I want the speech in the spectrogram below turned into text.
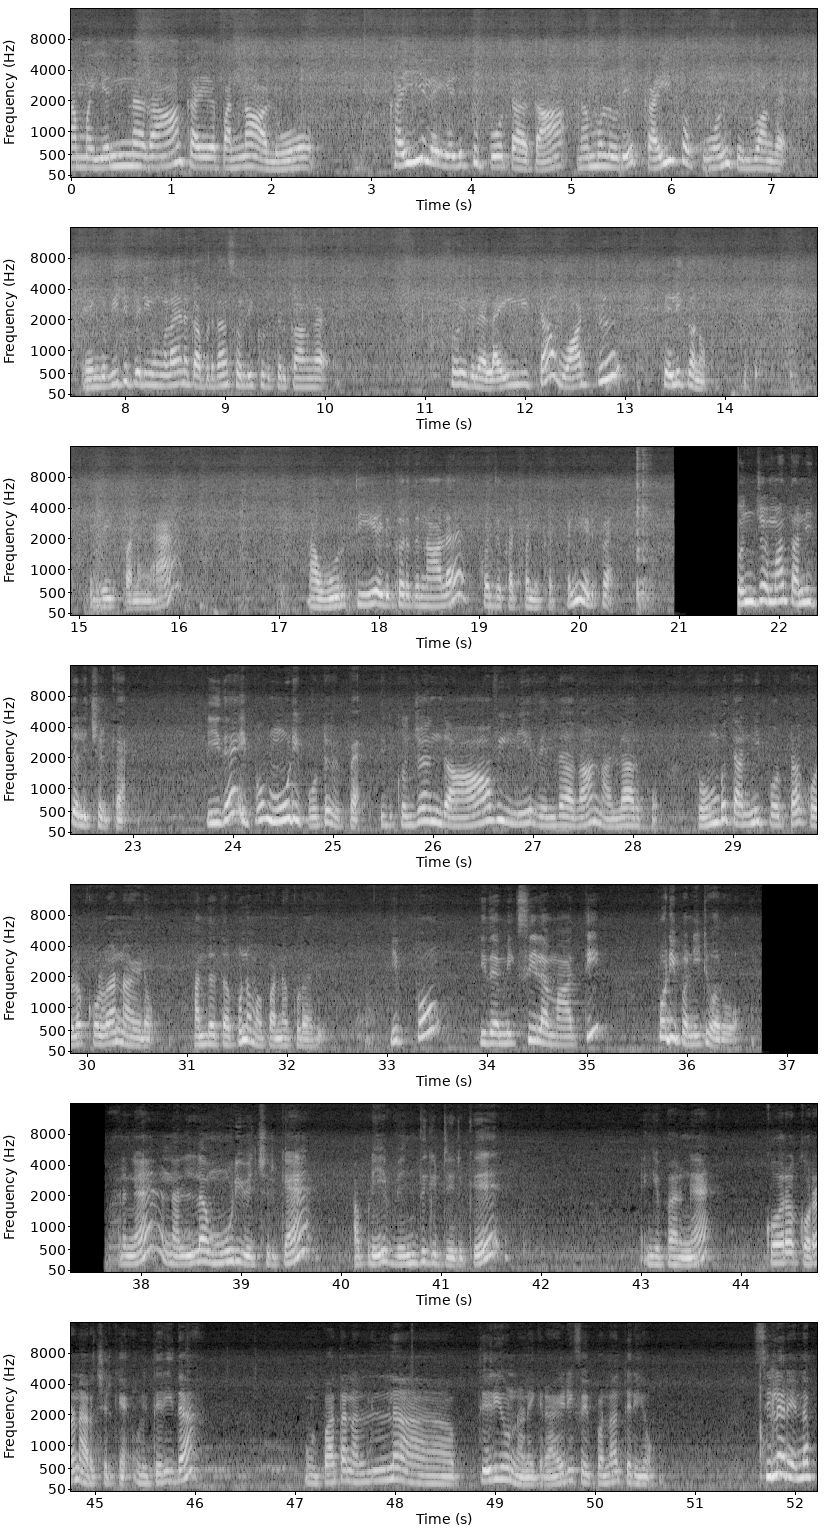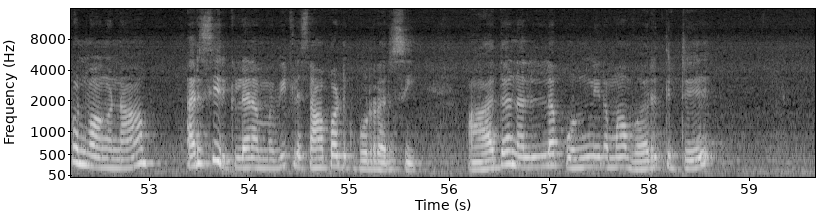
நம்ம என்ன தான் கை பண்ணாலும் கையில் எடுத்து போட்டால் தான் நம்மளுடைய கைப்பக்குவம்னு சொல்லுவாங்க. எங்கள் வீட்டு பெரியவங்களாம் எனக்கு அப்படி தான் சொல்லி கொடுத்துருக்காங்க. ஸோ இதில் லைட்டாக வாட்ரு தெளிக்கணும். வெயிட் பண்ணுங்கள் நான் ஒருத்தியே எடுக்கிறதுனால கொஞ்சம் கட் பண்ணி கட் பண்ணி எடுப்பேன். கொஞ்சமாக தண்ணி தெளிச்சிருக்கேன். இதை இப்போ மூடி போட்டு வைப்பேன். இது கொஞ்சம் இந்த ஆவியிலேயே வெந்தால் தான் நல்லாயிருக்கும். ரொம்ப தண்ணி போட்டால் கொல கொலன்னு ஆகிடும் அந்த தப்பு நம்ம பண்ணக்கூடாது. இப்போது இதை மிக்சியில் மாற்றி பொடி பண்ணிட்டு வருவோம். பாருங்கள் நல்லா மூடி வச்சுருக்கேன். அப்படியே வெந்துக்கிட்டு இருக்குது இங்கே பாருங்கள் கொர கொரன்னு அரைச்சிருக்கேன். உங்களுக்கு தெரியுதா? உங்களுக்கு பார்த்தா நல்லா தெரியும்னு நினைக்கிறேன். ஐடென்டிஃபை பண்ணால் தெரியும். சிலர் என்ன பண்ணுவாங்கன்னா அரிசி இருக்குல்ல நம்ம வீட்டில் சாப்பாட்டுக்கு போடுற அரிசி. அதை நல்லா பொன்னிறமாக வறுத்துட்டு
